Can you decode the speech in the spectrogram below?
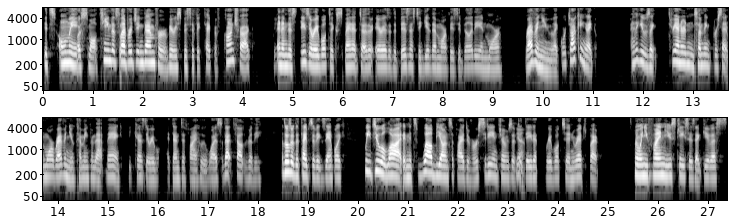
It's only a small team that's leveraging them for a very specific type of contract. Yeah. And in this case, they're able to expand it to other areas of the business to give them more visibility and more revenue. Like we're talking like, I think it was like 300 and something percent more revenue coming from that bank mm. because they were able to identify who it was. So that felt really, those are the types of example. Like we do a lot and it's well beyond supply diversity in terms of yeah. the data we're able to enrich. But when you find use cases that give us,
